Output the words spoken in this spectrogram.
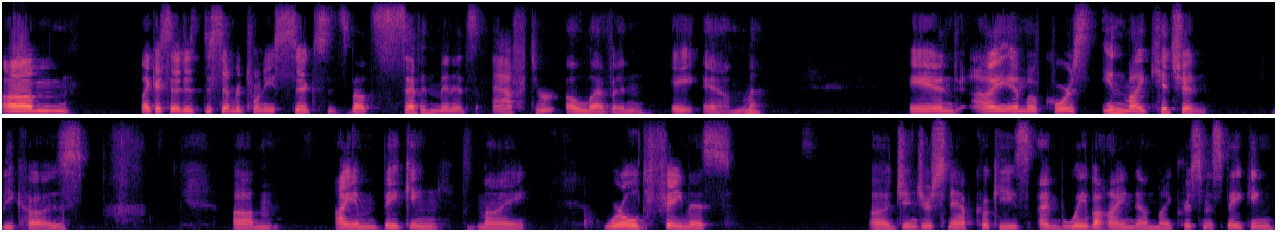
um, like I said, it's December 26th. It's about seven minutes after 11 a.m. And I am, of course, in my kitchen because um, I am baking my world famous uh, ginger snap cookies. I'm way behind on my Christmas baking.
